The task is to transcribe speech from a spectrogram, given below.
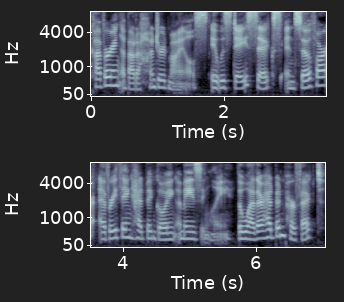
covering about 100 miles. It was day six, and so far everything had been going amazingly. The weather had been perfect.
